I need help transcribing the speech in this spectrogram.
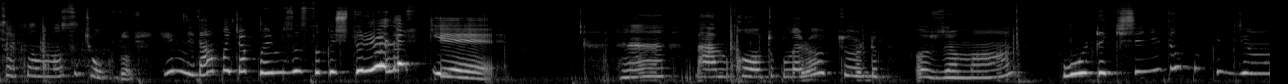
takılması çok zor. Hem neden bacaklarımızı sıkıştırıyoruz ki? He, ben bu koltuklara oturdum. O zaman buradaki şeyi de bakacağım.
